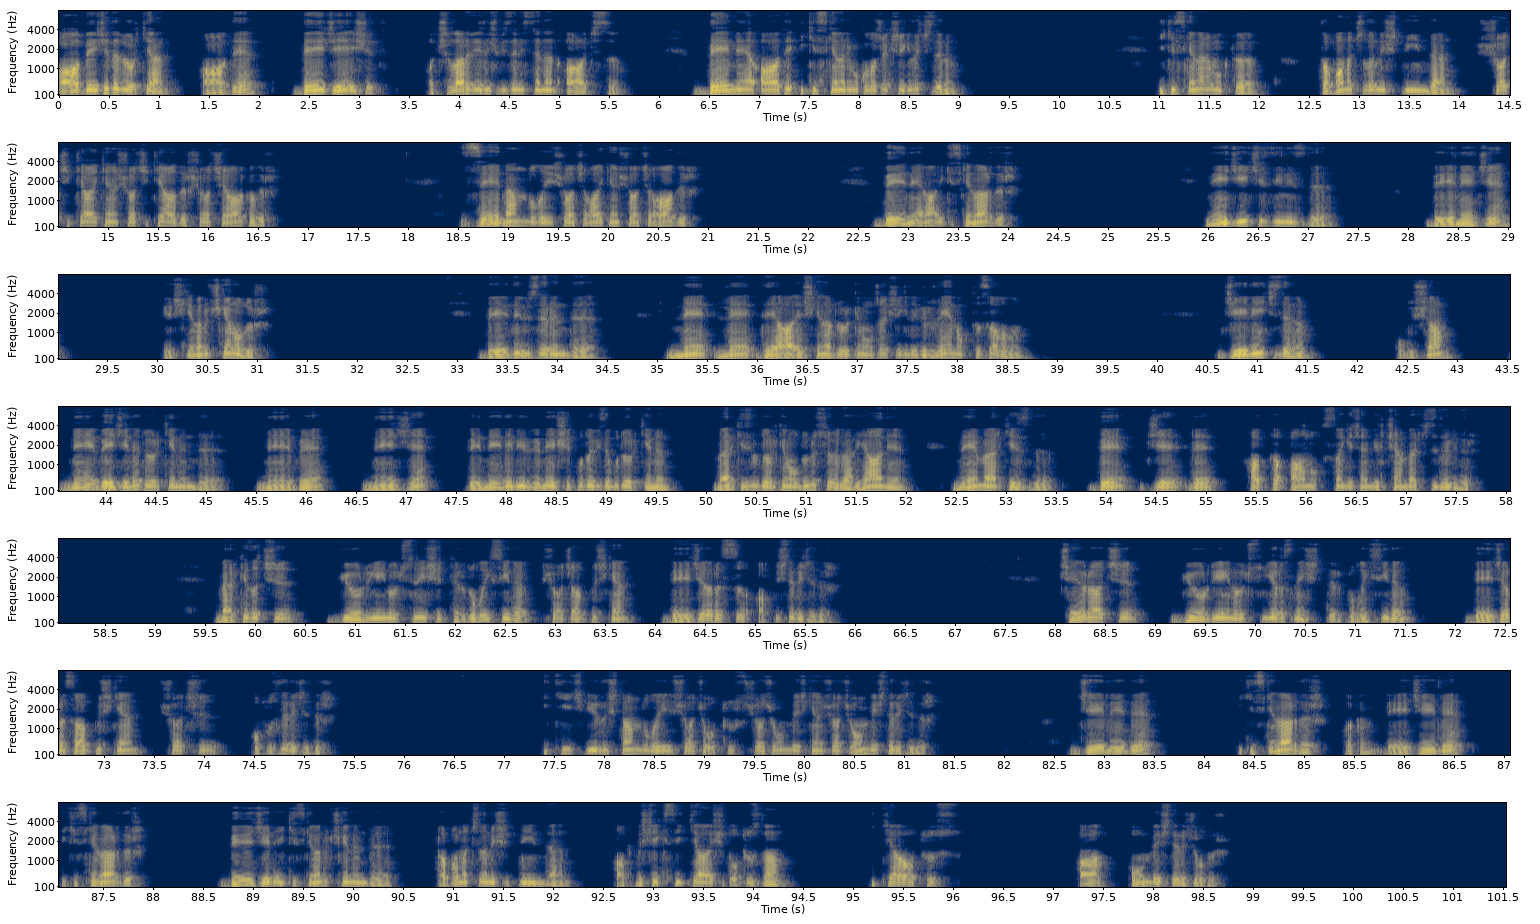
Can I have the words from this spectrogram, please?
ABC'de dörtgen AD BC'ye eşit. Açılar verilmiş bizden istenen A açısı. BNAD ikizkenar yamuk olacak şekilde çizelim. İkizkenar yamukta taban açıların eşitliğinden şu açı 2A iken şu açı 2A'dır. Şu açı A kalır. Z'den dolayı şu açı A iken şu açı A'dır. BNA ikizkenardır. NC'yi çizdiğinizde BNC eşkenar üçgen olur. BD üzerinde NLDA eşkenar dörtgen olacak şekilde bir L noktası alalım. CL'yi çizelim. Oluşan NBCL dörtgeninde NB, NC ve NL birbirine eşit. Bu da bize bu dörtgenin merkezli dörtgen olduğunu söyler. Yani N merkezli B, C, L hatta A noktasından geçen bir çember çizilebilir. Merkez açı gördüğün yayın ölçüsüne eşittir. Dolayısıyla şu açı 60 iken BC arası 60 derecedir. Çevre açı gördüğü yayın ölçüsünün yarısına eşittir. Dolayısıyla BC arası 60 iken şu açı 30 derecedir. İki iç bir dıştan dolayı şu açı 30, şu açı 15 iken şu açı 15 derecedir. CL'de ikizkenardır. Bakın BCL ikizkenardır. BCL ikizkenar üçgeninde taban açıların eşitliğinden 60 eksi 2A eşit 30'dan 2A 30 A 15 derece olur.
